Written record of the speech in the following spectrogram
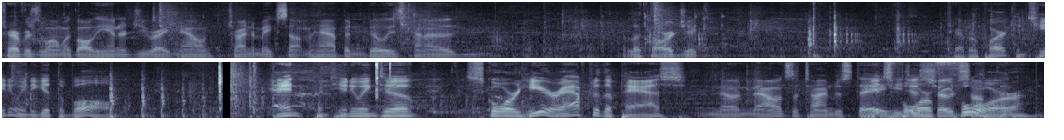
Trevor's the one with all the energy right now, trying to make something happen. Billy's kind of lethargic. Trevor Park continuing to get the ball. And continuing to score here after the pass. No, now it's the time to stay. It's he 4 just showed 4. something.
